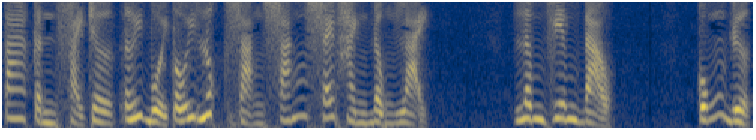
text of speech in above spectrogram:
Ta cần phải chờ tới buổi tối lúc sáng sáng sẽ hành động lại. Lâm viêm đạo. Cũng được,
